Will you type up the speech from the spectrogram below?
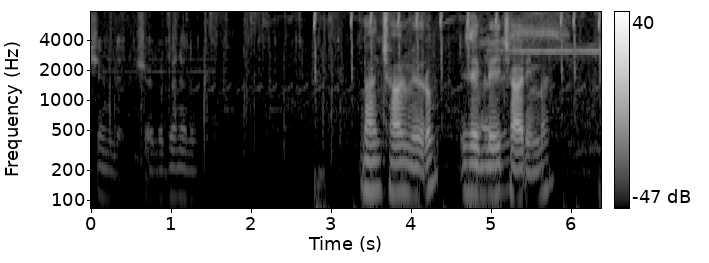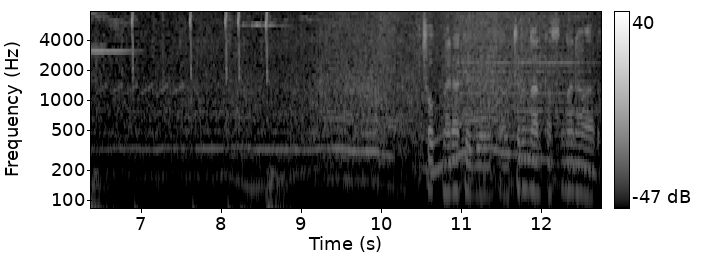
Şimdi şöyle dönelim. Ben çağırmıyorum. Zeble'yi çağırayım ben. Çok merak ediyorum şu an tırın arkasında ne vardı?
